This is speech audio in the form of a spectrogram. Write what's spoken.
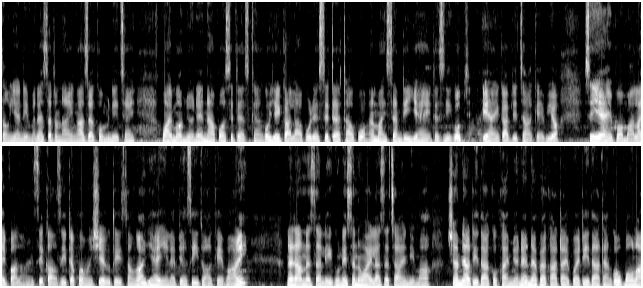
3ရက်နေ့မနက်7:59မိနစ်ချိန်ဝိုင်းမော်မြို့နယ်နာပေါ်စစ်တပ်စကန်ကိုရိတ်ကာလာပို့တဲ့စစ်တပ်ထောက်ဖို့ MI70 ရဟရင်တစီကို KI ကပြစ်ချခဲ့ပြီးတော့စစ်ရဟရင်ပေါ်မှာလိုက်ပါလာတဲ့စစ်ကောင်စီတပ်ဖွဲ့ဝင်ရှေ့ဦးသေးဆောင်ကရဟရင်လည်းပြန်စီသွားခဲ့ပါတယ်။ 2024ခုနှစ်ဇန်နဝါရီလ16ရက်နေ့မှာရှမ်းမြောက်ဒေသကုတ်ခိုင်မြို့နယ်နဘက်ကတိုက်ပွဲဒေသတန်ကိုဘုံလာ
